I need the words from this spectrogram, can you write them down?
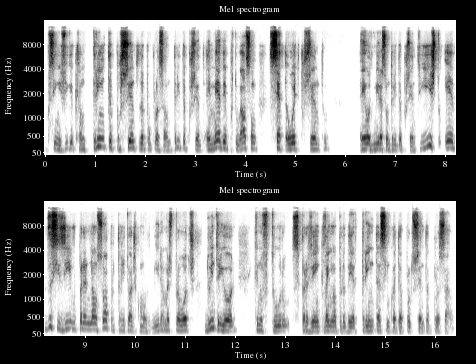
que significa que são 30% da população, 30%. Em média em Portugal são 7 a 8%, em Odmira são 30%. E isto é decisivo para não só para territórios como Odmira, mas para outros do interior, que no futuro se prevêem que venham a perder 30% a 50% da população.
